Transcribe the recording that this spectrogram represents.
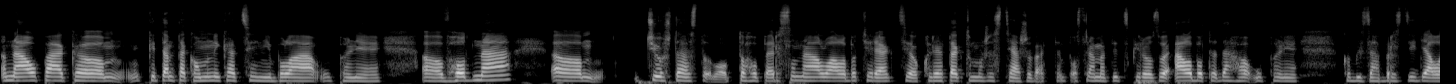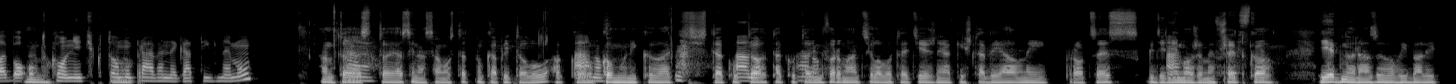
naopak, keď tam tá komunikácia nebola úplne vhodná, či už teda od toho personálu alebo tie reakcie okolia, tak to môže stiažovať ten posttraumatický rozvoj, alebo teda ho úplne akoby zabrzdiť alebo ano. odkloniť k tomu ano. práve negatívnemu. Áno, to, je, to je asi na samostatnú kapitolu, ako ano. komunikovať takúto, ano. takúto ano. informáciu, lebo to je tiež nejaký štadiálny proces, kde ano, nemôžeme všetko presne. jednorazovo vybaliť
